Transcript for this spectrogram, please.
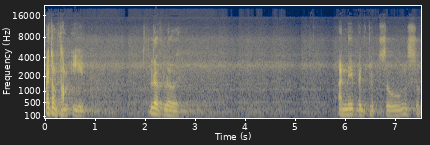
ไม่ต้องทำอีก เลิกเลย อันนี้เป็นจุดสูงสุด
